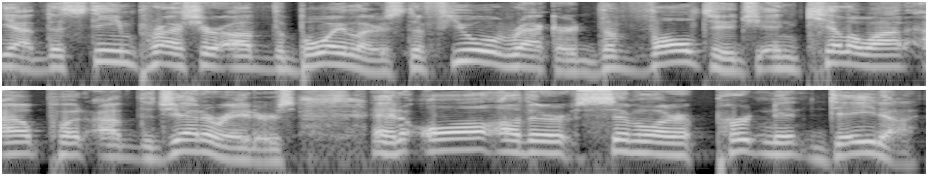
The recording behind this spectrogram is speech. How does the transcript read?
yeah, the steam pressure of the boilers, the fuel record, the voltage and kilowatt output of the generators, and all other similar pertinent data.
